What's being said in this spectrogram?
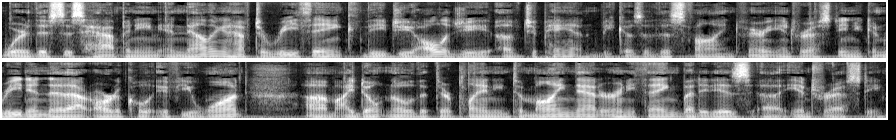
where this is happening, and now they're going to have to rethink the geology of Japan because of this find. Very interesting. You can read into that article if you want. Um, I don't know that they're planning to mine that or anything, but it is uh, interesting.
